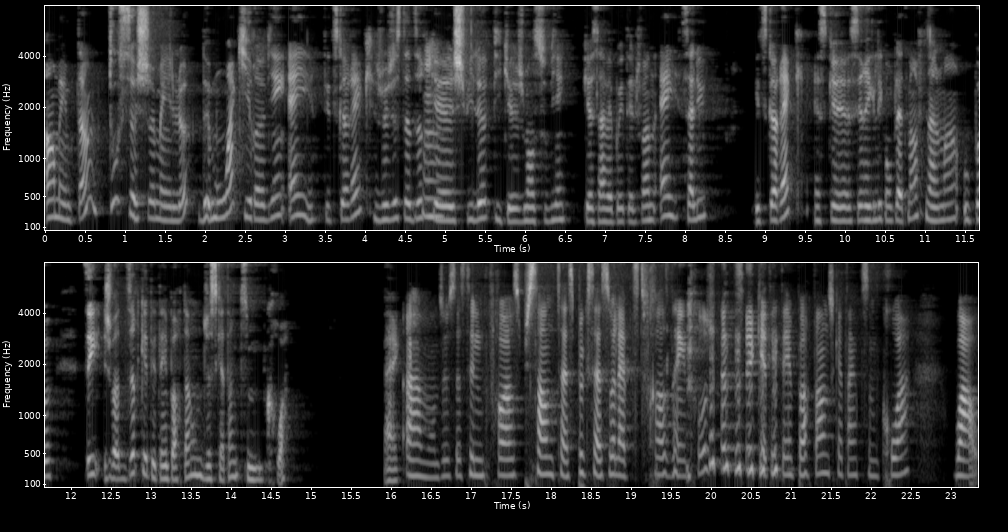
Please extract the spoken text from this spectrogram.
en même temps, tout ce chemin-là, de moi qui reviens, hey, t'es-tu correct? Je veux juste te dire Mm. que je suis là puis que je m'en souviens que ça avait pas été le fun. Hey, salut, es-tu correct? Est-ce que c'est réglé complètement finalement ou pas? Tu sais, je vais te dire que t'es importante jusqu'à temps que tu me crois. Ah mon dieu, ça c'est une phrase puissante. Ça se peut que ça soit la petite phrase d'intro. Je vais te dire que t'es importante jusqu'à temps que tu me crois. Wow.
